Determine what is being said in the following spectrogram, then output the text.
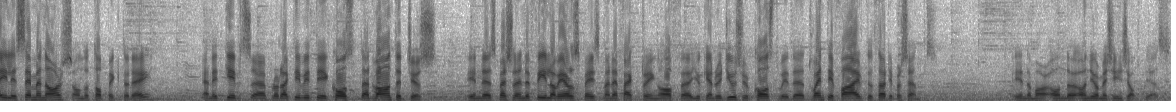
daily seminars on the topic today, and it gives uh, productivity cost advantages, in the, especially in the field of aerospace manufacturing. Of uh, you can reduce your cost with uh, 25 to 30 percent in the on the on your machine shop. Yes.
